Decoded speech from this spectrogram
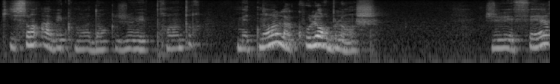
qui sont avec moi. Donc, je vais prendre maintenant la couleur blanche. Je vais faire,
